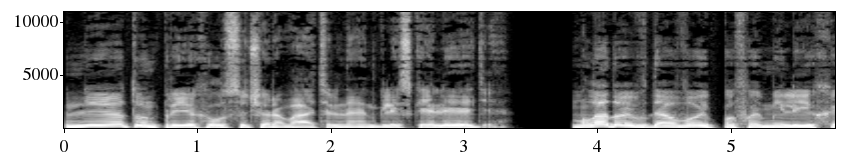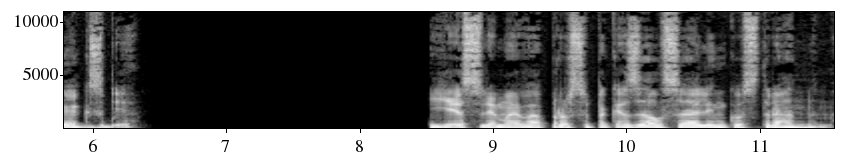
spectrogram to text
Нет, он приехал с очаровательной английской леди, молодой вдовой по фамилии Хэксби. Если мой вопрос и показался Алинку странным,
